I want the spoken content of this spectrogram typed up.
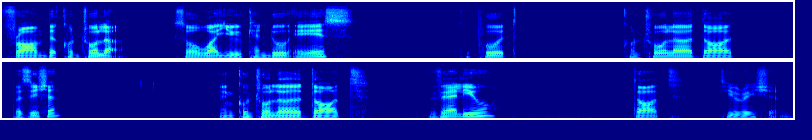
from the controller. So what you can do is to put controller dot position and controller dot value dot duration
